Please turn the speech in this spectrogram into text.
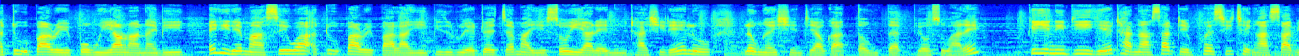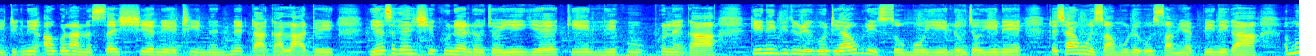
အတုအပတွေပုံဝင်ရောက်လာနိုင်ပြီးအဲ့ဒီထဲမှာဆေးဝါးအတုအပတွေပါလာရင်ပြည်သူတွေအတွက်ကျန်းမာရေးစိုးရိမ်ရတဲ့အနေအထားရှိတယ်လို့လုပ်ငန်းရှင်တယောက်ကသုံးသပ်ပြောဆိုပါတယ်။ ကရင်ပြည်ရဲဌာနစတင်ဖွဲ့စည်းချိန်ကစပြီးဒီကနေ့အောက်ကလ28ရက်နေ့အထိနှစ်တာကာလအတွင်းရဲစခန်းရှိခုနဲ့လုံခြုံရေးရဲကင်း၄ခုဖွင့်လှစ်ကကရင်ပြည်သူတွေကိုတရားဥပဒေစိုးမိုးရေးလုံခြုံရေးနဲ့တခြားဝန်ဆောင်မှုတွေကိုဆောင်ရွက်ပေးနေကအမှု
